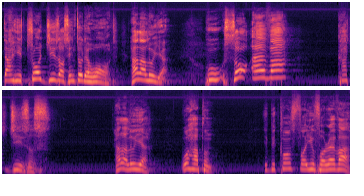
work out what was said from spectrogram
that he threw Jesus into the world. Hallelujah. Whosoever catch Jesus. Hallelujah. What happened? It becomes for you forever.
